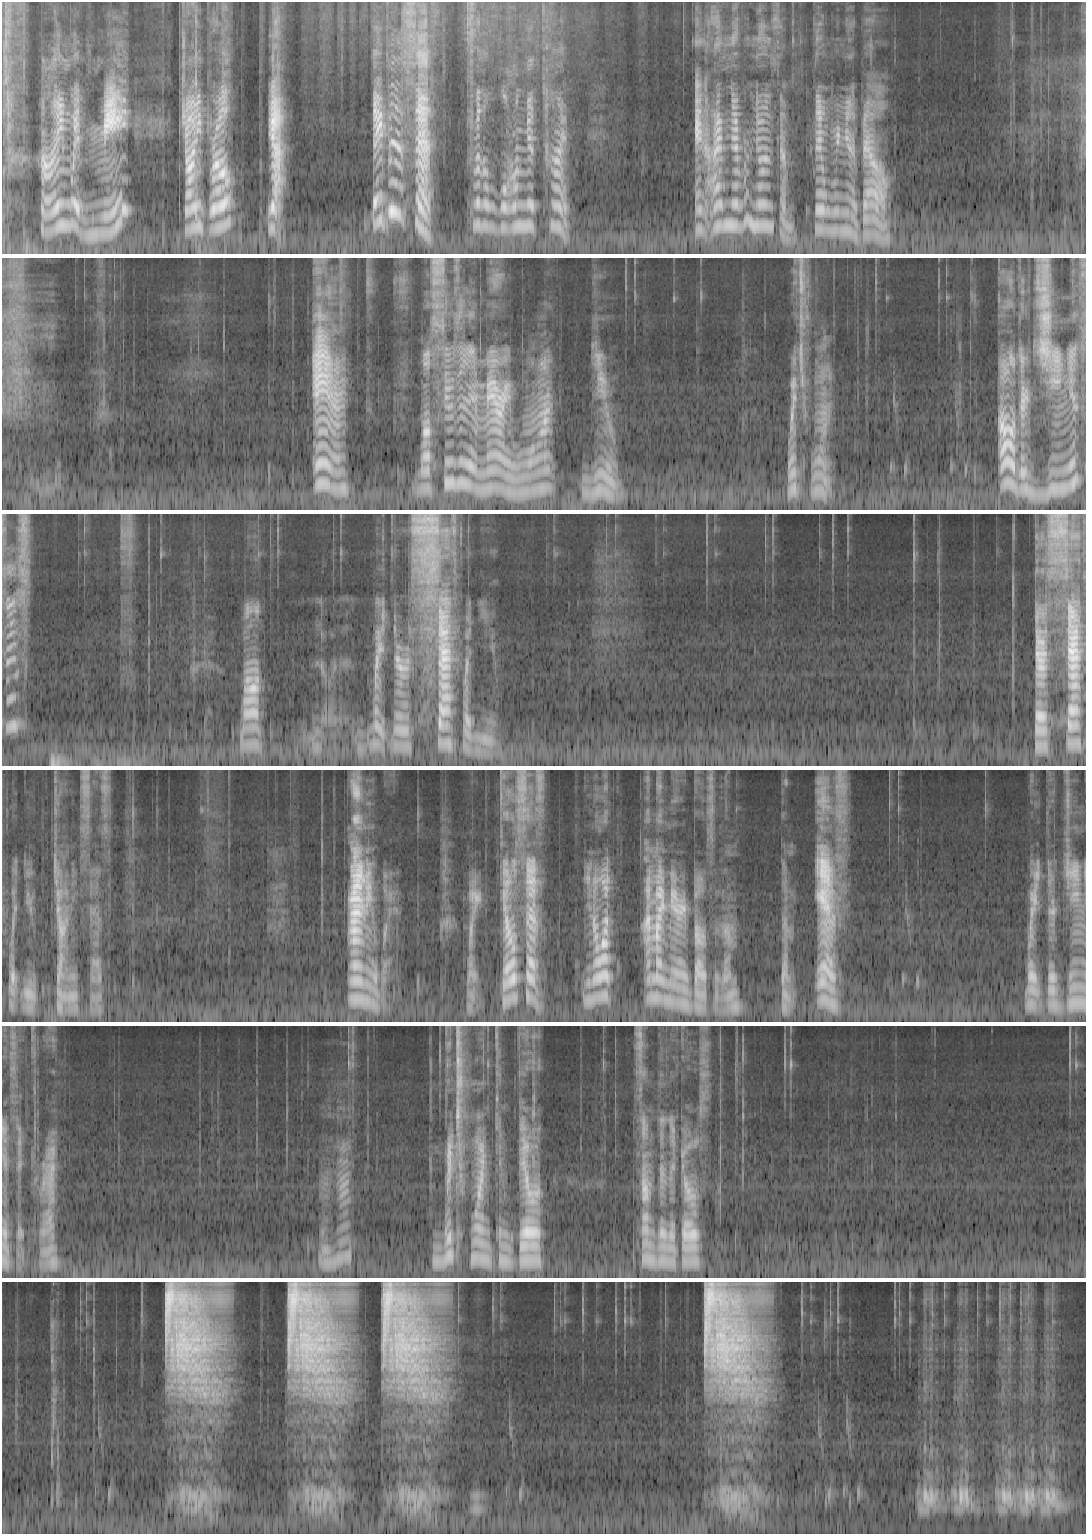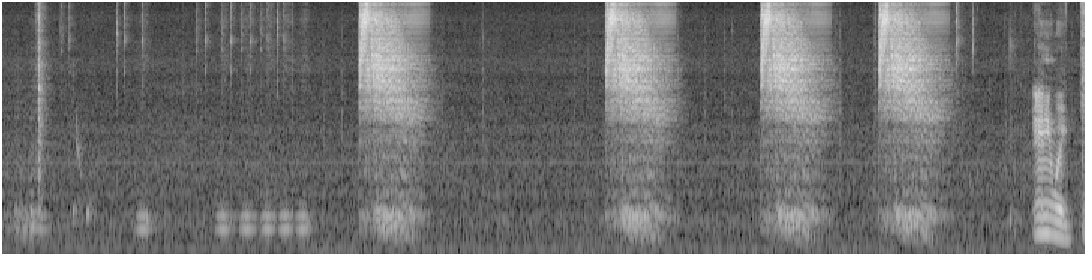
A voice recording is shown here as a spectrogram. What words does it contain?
time with me? Johnny Bro? Yeah. They've been obsessed for the longest time. And I've never noticed them. They don't ring a bell. And, well, Susan and Mary want you. Which one? Oh, they're geniuses? Well, no, wait, they're Seth with you. They're Seth with you, Johnny says. Anyway. Wait, Gil says, you know what? I might marry both of them. Them if Wait, they're geniuses, correct? Mm-hmm. Which one can build something that goes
